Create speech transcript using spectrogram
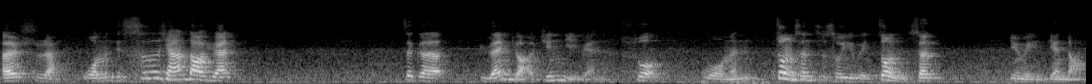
而是啊，我们的思想倒悬。这个《圆角经》里边呢说，我们众生之所以为众生，因为颠倒，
